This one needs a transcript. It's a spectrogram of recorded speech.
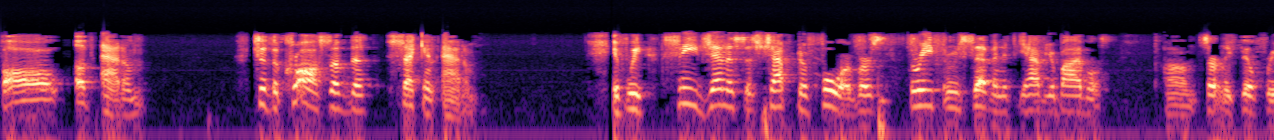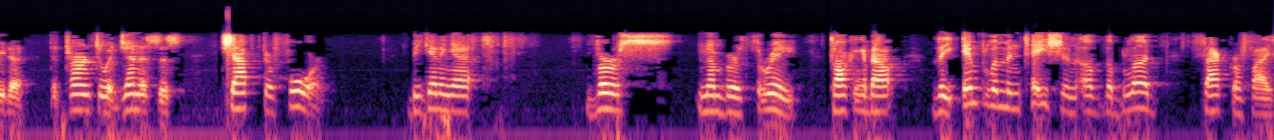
fall of Adam to the cross of the second Adam. If we see Genesis chapter 4, verse 3 through 7, if you have your Bibles, um, certainly feel free to, to turn to it. Genesis chapter 4, beginning at verse number 3, talking about the implementation of the blood sacrifice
